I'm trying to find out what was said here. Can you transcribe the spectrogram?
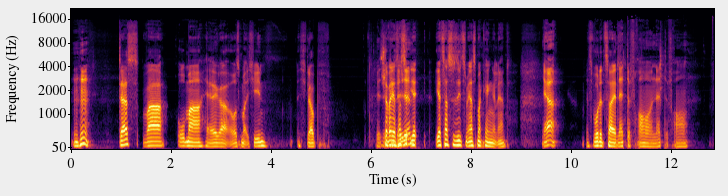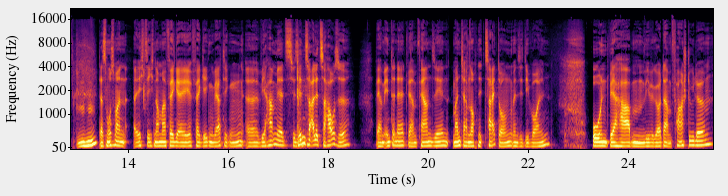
Mhm. Das war Oma Helga aus Malchin. Ich glaube, Stefan, jetzt hast, du, Bilde. jetzt hast du sie zum ersten Mal kennengelernt. Ja, Es wurde Zeit. nette Frau, nette Frau. Mhm. Das muss man echt sich nochmal verge vergegenwärtigen. Äh, wir haben jetzt, wir sind zwar alle zu Hause, wir haben Internet, wir haben Fernsehen, manche haben noch eine Zeitung, wenn sie die wollen. Und wir haben, wie wir gehört haben, Fahrstühle,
